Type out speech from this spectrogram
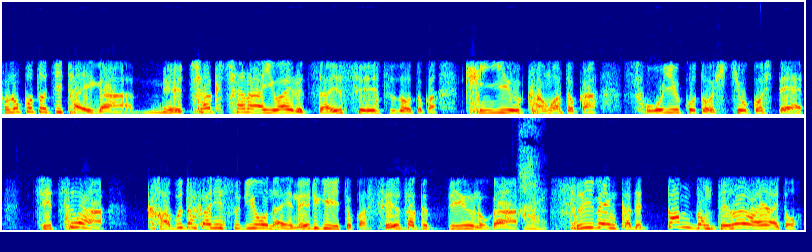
そのこと自体がめちゃくちゃないわゆる財政出動とか金融緩和とかそういうことを引き起こして、実は株高にするようなエネルギーとか政策っていうのが、水面下でどんどん出ざるを得ないと。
